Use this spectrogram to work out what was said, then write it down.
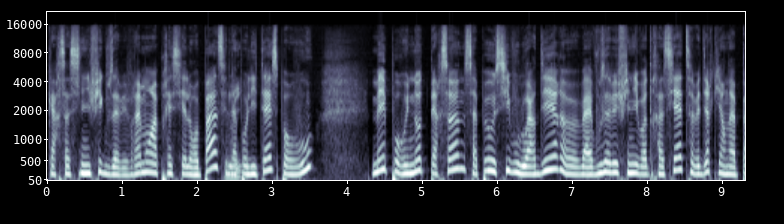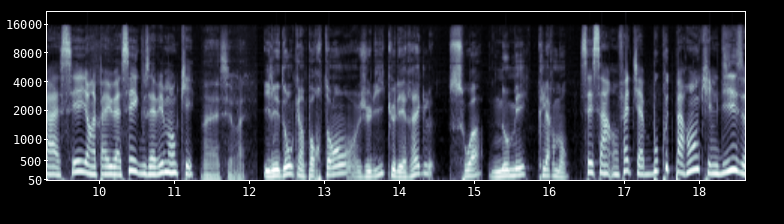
car ça signifie que vous avez vraiment apprécié le repas, c'est de la politesse pour vous. Mais pour une autre personne, ça peut aussi vouloir dire, euh, bah, vous avez fini votre assiette, ça veut dire qu'il n'y en a pas assez, il n'y en a pas eu assez et que vous avez manqué. Ouais, c'est vrai. Il est donc important, Julie, que les règles soient nommées clairement. C'est ça. En fait, il y a beaucoup de parents qui me disent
